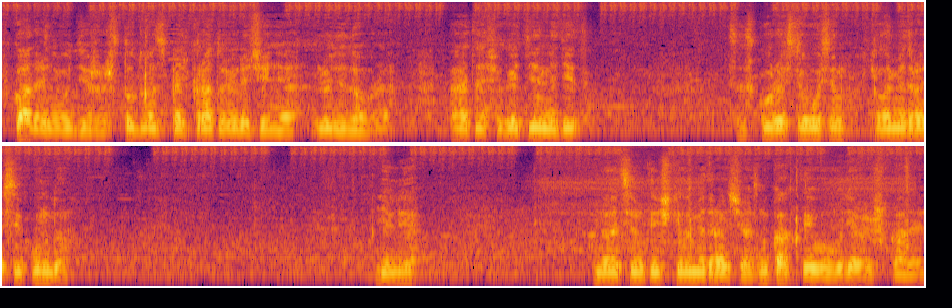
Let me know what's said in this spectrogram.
в кадре не удержишь, 125 крат увеличения, люди добрые. А эта фиготень летит со скоростью 8 километров в секунду. Или 27 тысяч километров в час. Ну как ты его удержишь в кадре?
